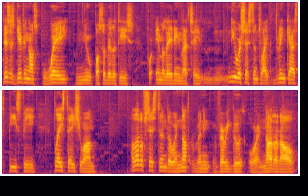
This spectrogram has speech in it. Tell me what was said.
This is giving us way new possibilities for emulating, let's say, newer systems like Dreamcast, PSP, PlayStation 1. A lot of systems that were not running very good or not at all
